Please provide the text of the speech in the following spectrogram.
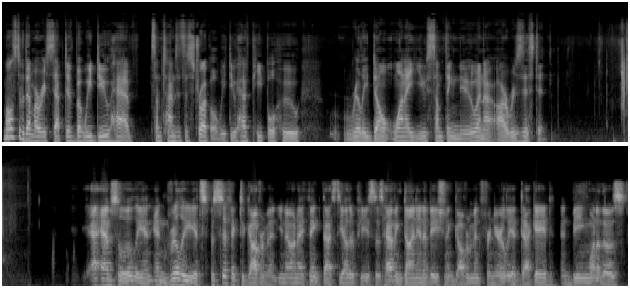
most of them are receptive, but we do have sometimes it's a struggle. We do have people who really don't want to use something new and are, are resistant. Absolutely. And, and really, it's specific to government, you know, and I think that's the other piece is having done innovation in government for nearly a decade and being one of those,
